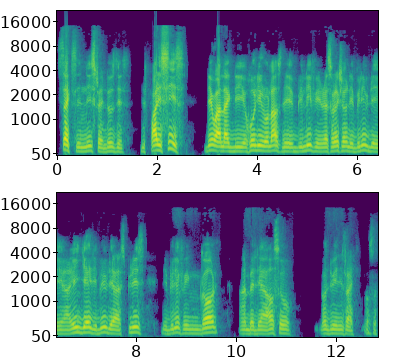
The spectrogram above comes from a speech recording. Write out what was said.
sects in Israel in those days. The Pharisees, they were like the holy rollers. They believe in resurrection. They believe they are angels. They believe they are spirits. They believe in God, and but they are also not doing it right. Also,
